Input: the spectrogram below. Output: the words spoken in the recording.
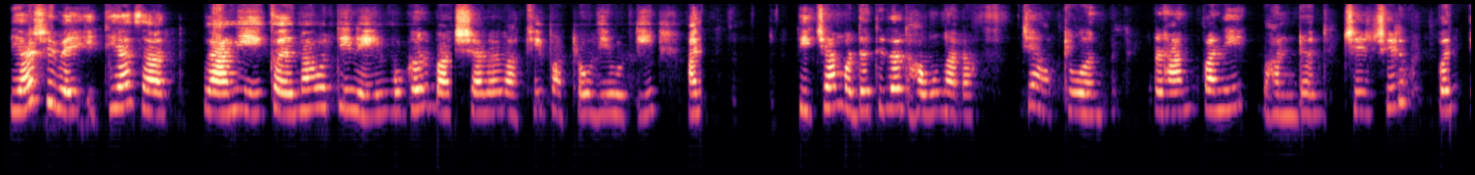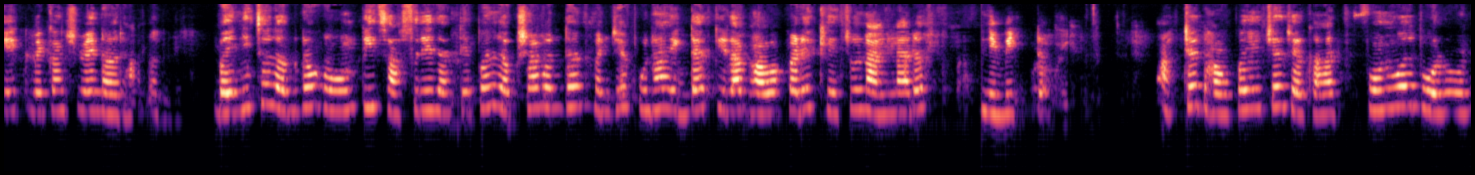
याशिवाय इतिहासात राणी कर्णावतीने मुघल बादशाला राखी पाठवली होती आणि तिच्या मदतीला धावून आला. आठवण लहानपणी भांडण चिडचिड पण एकमेकांशिवाय न राहणं बहिणीचं लग्न होऊन ती सासरी जाते पण रक्षाबंधन म्हणजे पुन्हा एकदा तिला भावाकडे खेचून आणणार निमित्त. आजच्या धावपळीच्या जगात फोनवर बोलून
